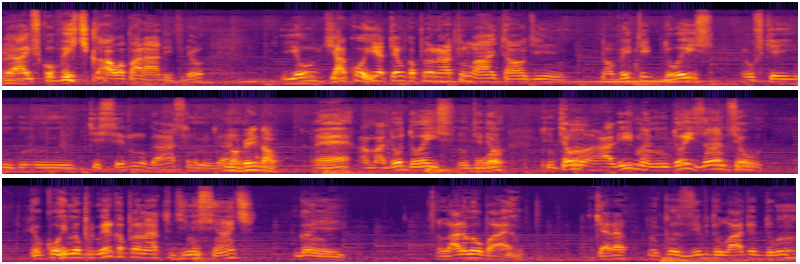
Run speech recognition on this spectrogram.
É. Aí ficou vertical a parada, entendeu? E eu já corri até um campeonato lá e tal, de 92. Eu fiquei em, em terceiro lugar, se eu não me engano. No ambiental. É, Amador 2, entendeu? Boa. Então, ali, mano, em dois anos eu, eu corri meu primeiro campeonato de iniciante, ganhei. Lá no meu bairro. Que era, inclusive, do lado de, um,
